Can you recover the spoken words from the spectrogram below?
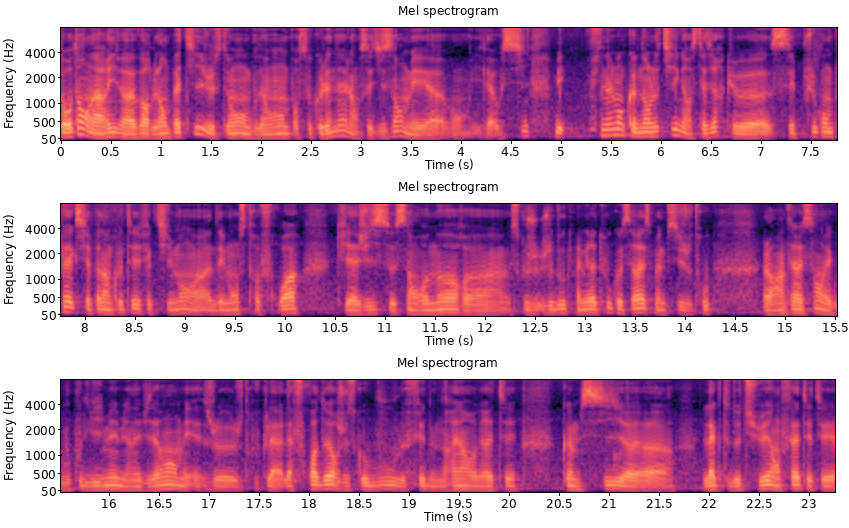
Pour autant, on arrive à avoir de l'empathie, justement, au bout d'un moment, pour ce colonel, en se disant, mais euh, bon, il a aussi. Mais finalement, comme dans le tigre, c'est-à-dire que c'est plus complexe. Il n'y a pas d'un côté, effectivement, euh, des monstres froids qui agissent sans remords. Euh, parce que je, doute malgré tout que ça reste, même si je trouve. Alors intéressant avec beaucoup de guillemets, bien évidemment, mais je, trouve que la, froideur jusqu'au bout, le fait de ne rien regretter, comme si l'acte de tuer, en fait, était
